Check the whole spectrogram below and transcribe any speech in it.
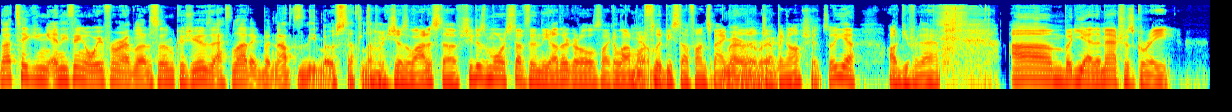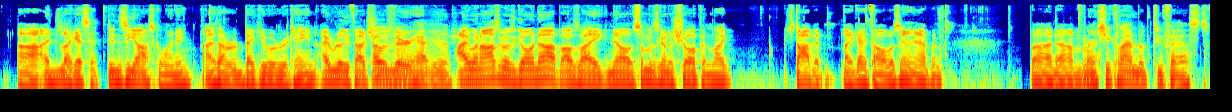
not taking anything away from her athleticism because she is athletic, but not the most athletic. She does a lot of stuff. She does more stuff than the other girls, like a lot more Yeah. flippy stuff on SmackDown Right, right, and right. jumping off shit. So yeah, I'll give her that. Um, but yeah, the match was great. Uh, like I said, didn't see Asuka winning. I thought Becky would retain. I really thought she I was very gonna- happy when she I when Asuka was going up, I was like, no, someone's gonna show up and like stop it. Like I thought was gonna happen. But um, she climbed up too fast.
